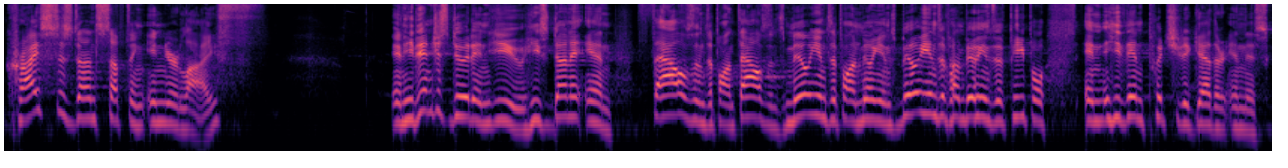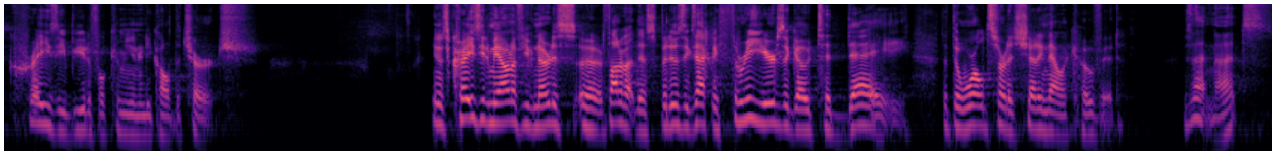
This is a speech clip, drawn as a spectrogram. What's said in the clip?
Christ has done something in your life, and he didn't just do it in you, he's done it in thousands upon thousands, millions upon millions, billions upon billions of people, and he then puts you together in this crazy, beautiful community called the church. You know, it's crazy to me. I don't know if you've noticed or uh, thought about this, but it was exactly three years ago today that the world started shutting down with COVID. Isn't that nuts?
